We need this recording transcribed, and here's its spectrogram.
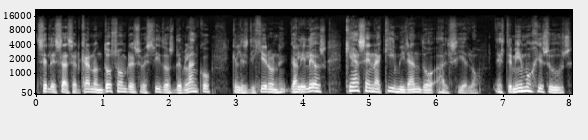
se les acercaron dos hombres vestidos de blanco que les dijeron, Galileos, ¿qué hacen aquí mirando al cielo? Este mismo Jesús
